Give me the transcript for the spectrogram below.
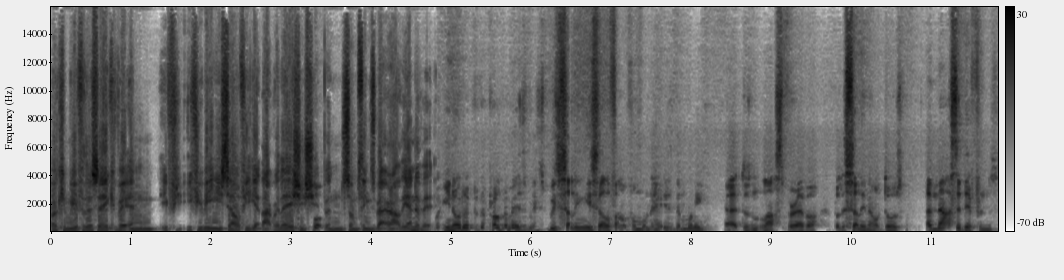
working with you for the sake of it. And if if you're being yourself, you get that relationship, but, and something's better out the end of it. But you know, the, the problem is with, with selling yourself out for money is the money uh, doesn't last forever, but the selling out does, and that's the difference.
